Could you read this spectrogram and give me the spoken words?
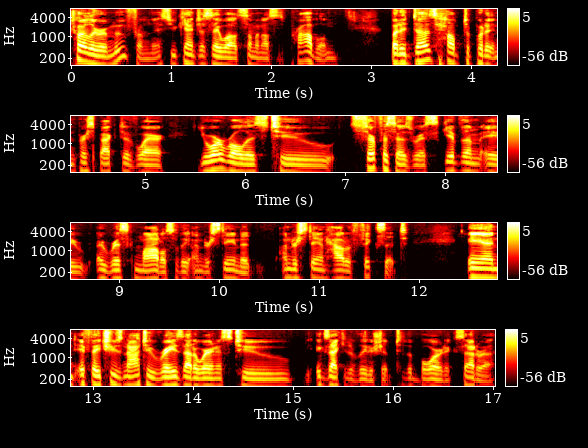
totally removed from this. You can't just say, well, it's someone else's problem. But it does help to put it in perspective where your role is to surface those risks, give them a, a risk model so they understand it, understand how to fix it. And if they choose not to, raise that awareness to executive leadership, to the board, et cetera,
